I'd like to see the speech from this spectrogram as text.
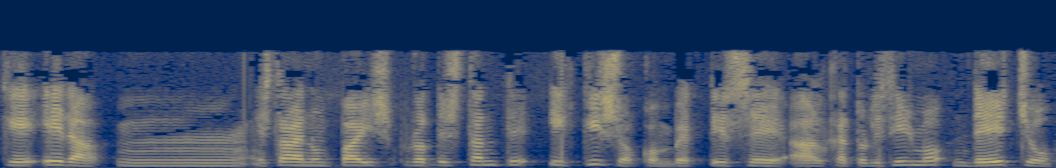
que era, mm, estaba en un país protestante y quiso convertirse al catolicismo. De hecho,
